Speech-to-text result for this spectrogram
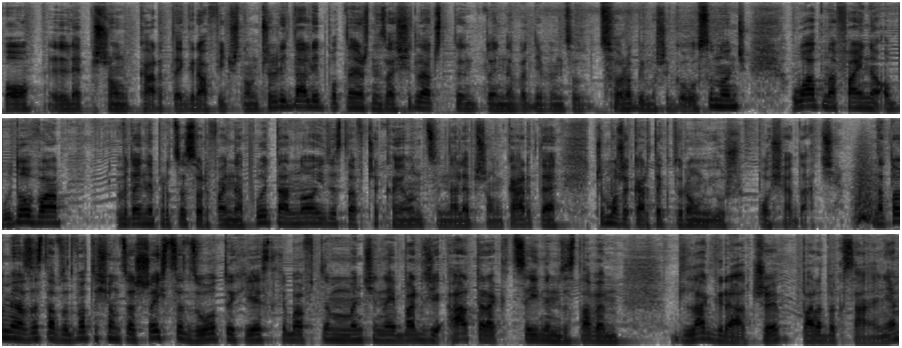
o lepszą kartę graficzną, czyli dalej potężny zasilacz, ten tutaj nawet nie wiem co, co robię, muszę go usunąć, ładna, fajna obudowa, wydajny procesor, fajna płyta, no i zestaw czekający na lepszą kartę, czy może kartę, którą już posiadacie. Natomiast zestaw za 2600 zł jest chyba w tym momencie najbardziej atrakcyjnym zestawem dla graczy, paradoksalnie,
